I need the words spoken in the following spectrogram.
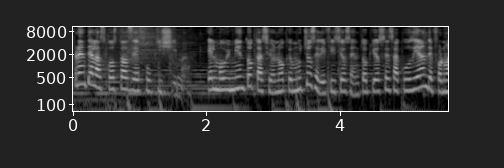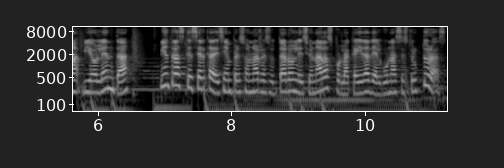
frente a las costas de Fukushima. El movimiento ocasionó que muchos edificios en Tokio se sacudieran de forma violenta, mientras que cerca de 100 personas resultaron lesionadas por la caída de algunas estructuras.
